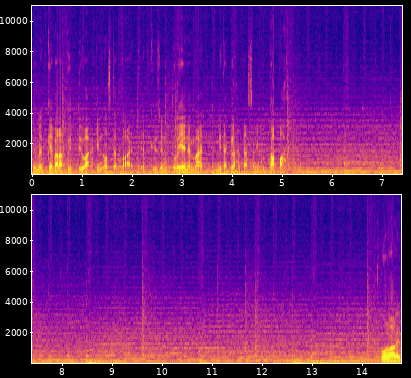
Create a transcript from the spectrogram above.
kyllä me nyt keväällä pyttyy ainakin nostellaan. Et, et kyllä se nyt tuli enemmän, että mitäköhän tässä niinku tapahtuu. Mulla oli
